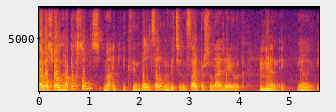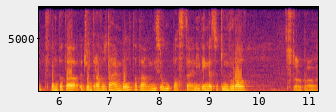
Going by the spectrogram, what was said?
Hij was wel grappig soms, maar ik, ik vind Bolt zelf een beetje een saai personage eigenlijk. Mhm. En ik, ja, Mm. ik vond dat, dat John Travolta en Bolt dat dat niet zo goed paste. En ik denk dat ze toen vooral Star power.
